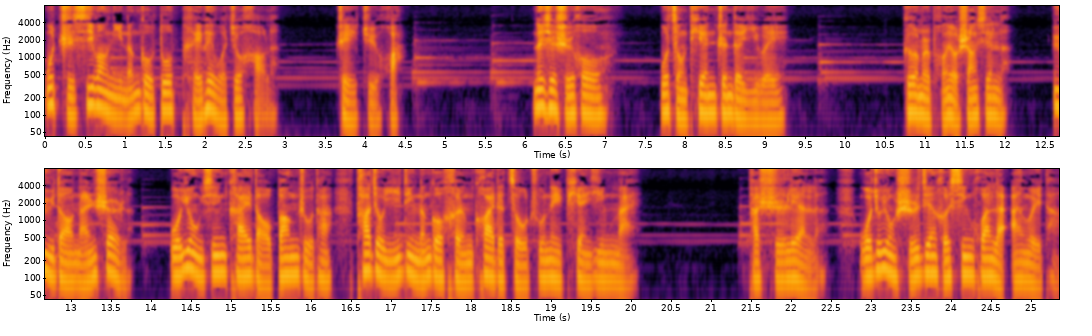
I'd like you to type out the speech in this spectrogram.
我只希望你能够多陪陪我就好了。这句话。那些时候，我总天真的以为，哥们儿朋友伤心了。遇到难事儿了，我用心开导帮助他，他就一定能够很快的走出那片阴霾。他失恋了，我就用时间和新欢来安慰他，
